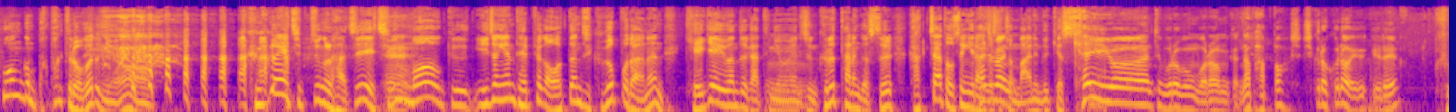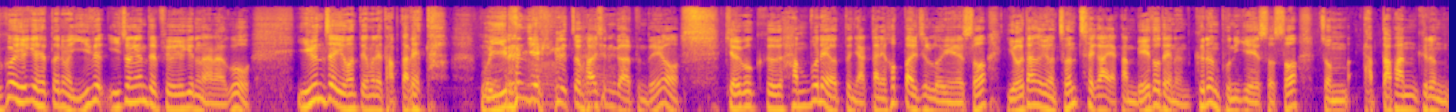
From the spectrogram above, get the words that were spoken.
후원금 팍팍 들어오거든요. 그거에 집중을 하지 지금 네. 뭐그 이정현 대표가 어떤지 그것보다는 개개 의원들 같은 경우에는 지금 그렇다는 것을 각자 도생이라는 음. 것을 좀 많이 느꼈습니다. K 의원한테 물어보면 뭐라고 합니까? 나 바빠? 시끄럽구나? 이- 이래요? 그거 얘기했더니만 이- 이정현 대표 얘기는 안 하고 이은재 의원 때문에 답답했다. 뭐 이런 얘기를 좀 하시는 것 같은데요. 결국 그 한 분의 어떤 약간의 헛발질로 인해서 여당 의원 전체가 약간 매도되는 그런 분위기에 있어서 좀 답답한 그런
